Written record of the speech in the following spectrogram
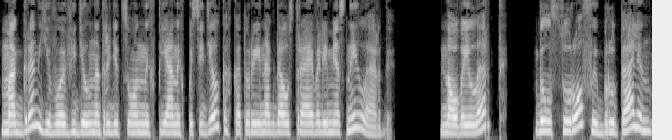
МакГрен его видел на традиционных пьяных посиделках, которые иногда устраивали местные лэрды. Новый лэрд был суров и брутален,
